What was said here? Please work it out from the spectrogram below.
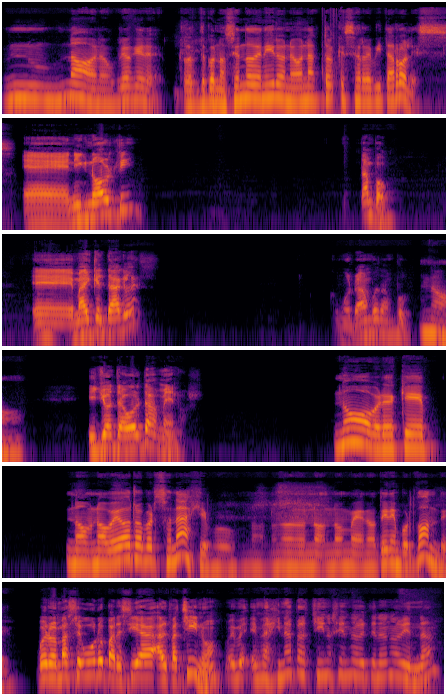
Mm, no, no, creo que conociendo a De Niro no es un actor que se repita roles. Eh, Nick Nolte. Tampoco. Eh, Michael Douglas. Como Rambo tampoco. No. Y John Travolta menos. No, pero es que no, no veo otro personaje. No, no, no, no, no, me, no tienen por dónde. Bueno, el más seguro parecía Al Pacino. Imagina Al Pacino siendo veterano de Vietnam.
